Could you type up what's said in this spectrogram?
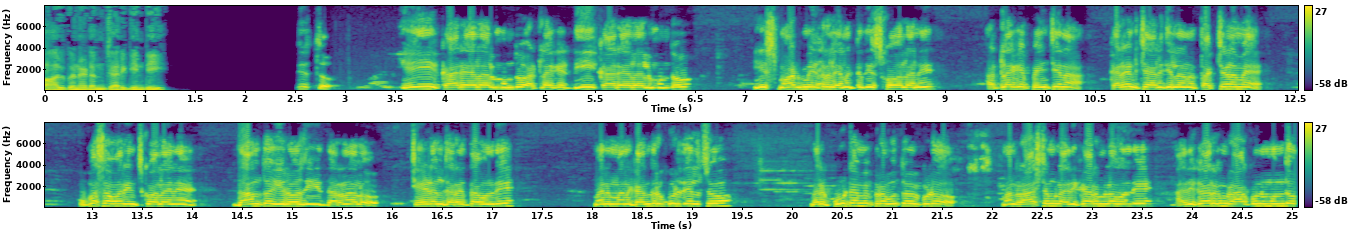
పాల్గొనడం జరిగింది. ఏఈ కార్యాలయాల ముందు అట్లాగే డి కార్యాలయాల ముందు ఈ స్మార్ట్ మీటర్లు వెనక్కి తీసుకోవాలని అట్లాగే పెంచిన కరెంట్ ఛార్జీలను తక్షణమే ఉపసంహరించుకోవాలని దాంతో ఈరోజు ఈ ధర్నాలు చేయడం జరుగుతూ ఉంది. మరి మనకందరికి కూడా తెలుసు మరి కూటమి ప్రభుత్వం ఇప్పుడు మన రాష్ట్రంలో అధికారంలో ఉంది. అధికారం రాకుండా ముందు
